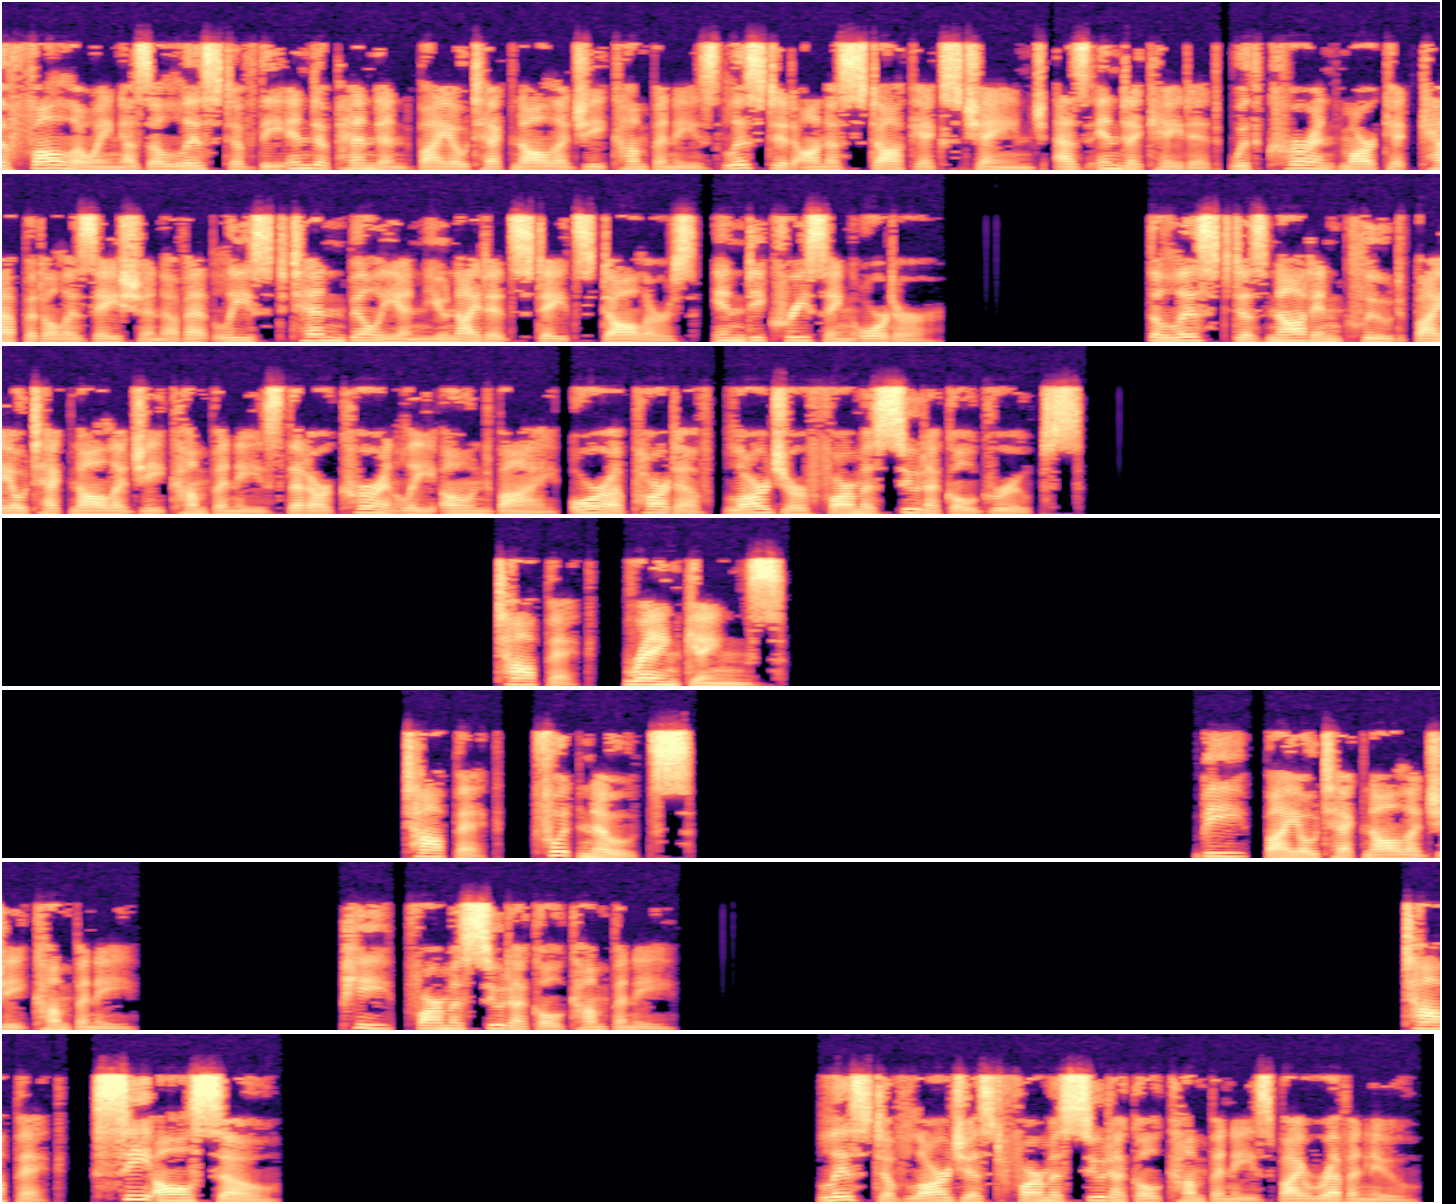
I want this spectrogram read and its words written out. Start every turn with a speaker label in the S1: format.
S1: The following is a list of the independent biotechnology companies listed on a stock exchange as indicated with current market capitalization of at least 10 billion United States dollars in decreasing order. The list does not include biotechnology companies that are currently owned by, or a part of, larger pharmaceutical groups. Topic. Rankings. Topic. Footnotes. B. Biotechnology Company. P. Pharmaceutical Company. Topic. See also List of largest pharmaceutical companies by revenue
